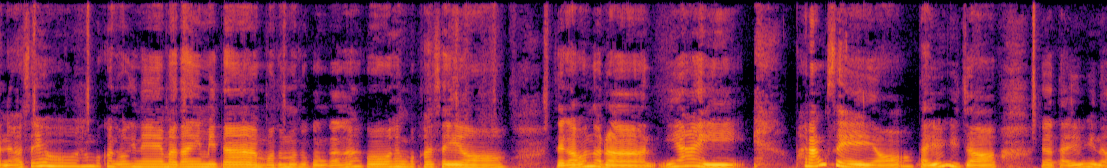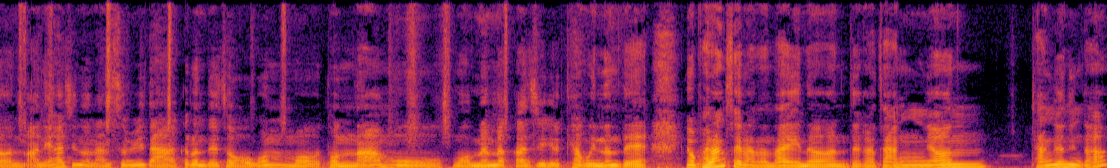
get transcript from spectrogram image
안녕하세요. 행복한 오기네 마당입니다. 모두 모두 건강하고 행복하세요. 제가 오늘은 이 아이 파랑새예요. 다육이죠. 제가 다육이는 많이 하지는 않습니다. 그런데 조금 뭐 돈나무 뭐 몇몇 가지 이렇게 하고 있는데 이 파랑새라는 아이는 제가 작년 작년인가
